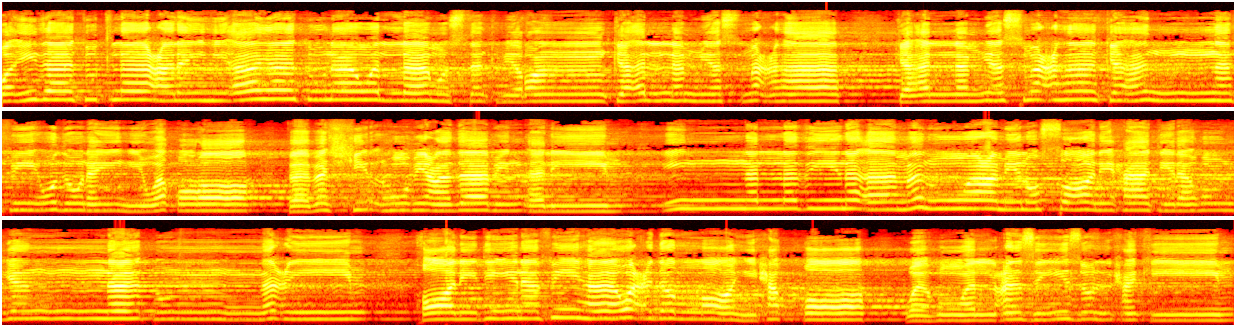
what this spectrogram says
وإذا تتلى عليه آياتنا ولى مستكبرا كأن لم يسمعها كأن لم يسمعها كأن في أذنيه وقرا فبشره بعذاب أليم. إن الذين آمنوا وعملوا الصالحات لهم جنات النعيم خالدين فيها وعد الله حقا وهو العزيز الحكيم.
